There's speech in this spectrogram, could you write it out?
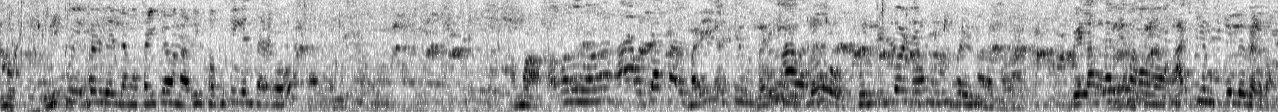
అమ్మ, మీకు ఇబ్బంది లేదమ్మా పైకే ఉన్నారు పప్పు తీగని పెరగవు. అమ్మా. మరి మరి ఇప్పుడు కొన్నింట్లో ఏమో ఉన్నారమ్మా. వీళ్ళందరినీ మనం ఆర్సీఎం స్కూల్లో పెడదాం.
